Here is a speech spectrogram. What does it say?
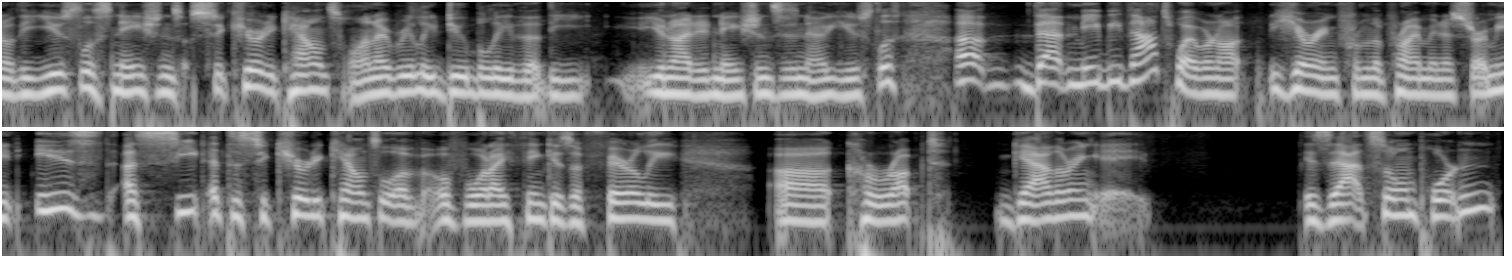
know the useless nations Security Council, and I really do believe that the United Nations is now useless. Uh, that maybe that's why we're not hearing from the Prime Minister. I mean, is a seat at the Security Council of, of what I think is a fairly uh, corrupt gathering eh, is that so important?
